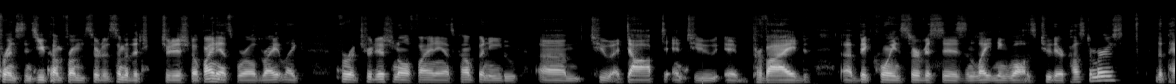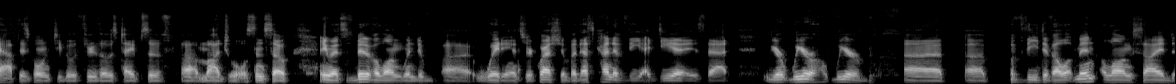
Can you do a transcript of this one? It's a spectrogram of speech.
for instance, you come from sort of some of the traditional finance world, right? Like for a traditional finance company to, um, to adopt and to uh, provide uh, Bitcoin services and Lightning wallets to their customers, the path is going to go through those types of uh, modules. And so, anyway, it's a bit of a long-winded uh, way to answer your question, but that's kind of the idea: is that we are we are we are uh, uh, of the development alongside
